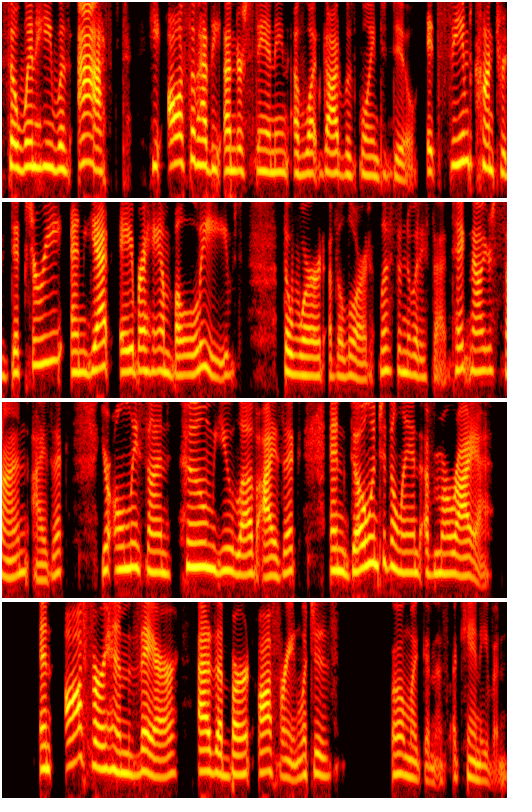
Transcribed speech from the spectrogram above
So when he was asked, he also had the understanding of what God was going to do. It seemed contradictory, and yet Abraham believed the word of the Lord. Listen to what he said Take now your son, Isaac, your only son, whom you love, Isaac, and go into the land of Moriah and offer him there as a burnt offering, which is, oh my goodness, I can't even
